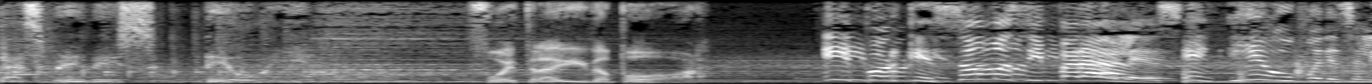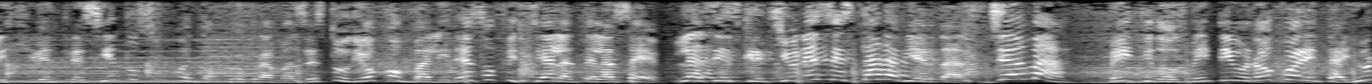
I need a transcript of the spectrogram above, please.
Las breves de hoy. Fue traído por Y porque somos imparables. En IEU puedes elegir entre 150 programas de estudio con validez oficial ante la SEP. Las inscripciones están abiertas. Llama 2221 41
